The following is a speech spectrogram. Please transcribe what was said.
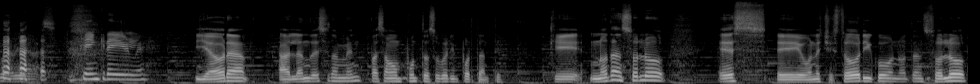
maneras. Qué increíble. Y ahora hablando de eso también, pasamos a un punto súper importante, que no tan solo es eh, un hecho histórico, no tan solo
